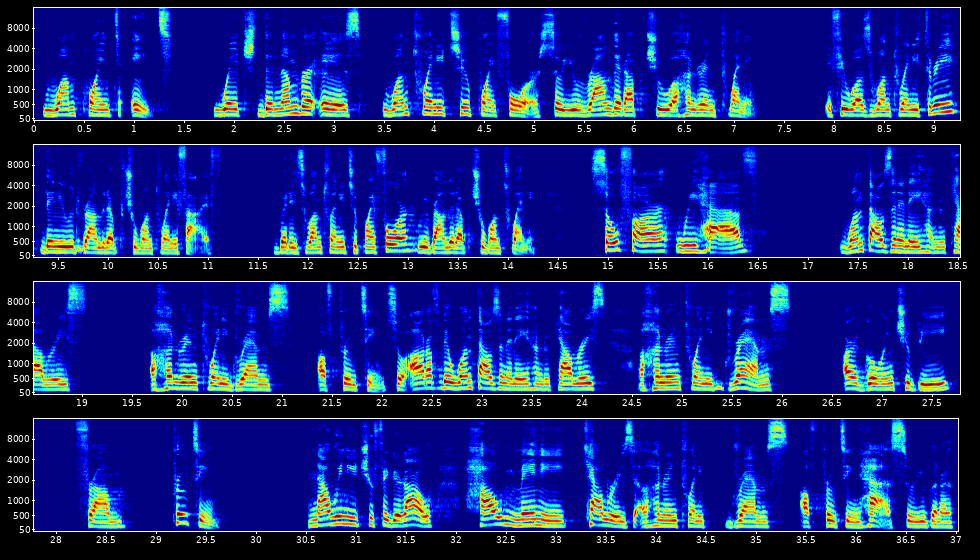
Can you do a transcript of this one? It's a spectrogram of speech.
1.8, which the number is 122.4. So you round it up to 120. If it was 123, then you would round it up to 125. But it's 122.4. We round it up to 120. So far, we have 1,800 calories, 120 grams of protein. So out of the 1,800 calories, 120 grams are going to be from protein. Now we need to figure out how many calories 120 grams of protein has. So you're going to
